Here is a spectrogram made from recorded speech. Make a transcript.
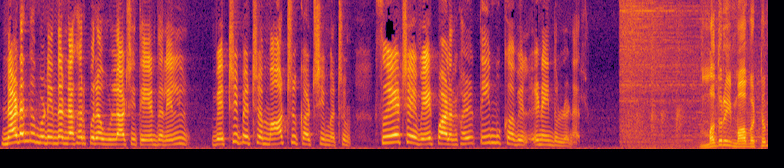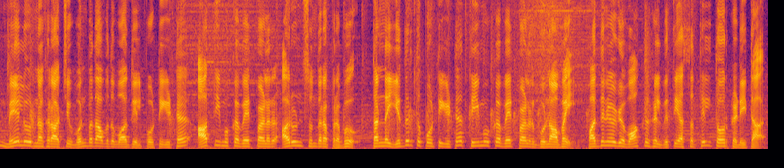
நடந்து முடிந்த நகர்ப்புற உள்ளாட்சி தேர்தலில் வெற்றி பெற்ற மாற்று கட்சி மற்றும் சுயேட்சை வேட்பாளர்கள் திமுகவில் இணைந்துள்ளனர். மதுரை மாவட்டம் மேலூர் நகராட்சி ஒன்பதாவது வார்டில் போட்டியிட்ட அதிமுக வேட்பாளர் அருண் சுந்தரபிரபு தன்னை எதிர்த்து போட்டியிட்ட திமுக வேட்பாளர் குணாவை பதினேழு வாக்குகள் வித்தியாசத்தில் தோற்கடித்தார்.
